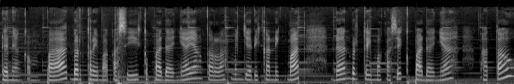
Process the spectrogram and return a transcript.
Dan yang keempat, berterima kasih kepadanya yang telah menjadikan nikmat dan berterima kasih kepadanya atau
